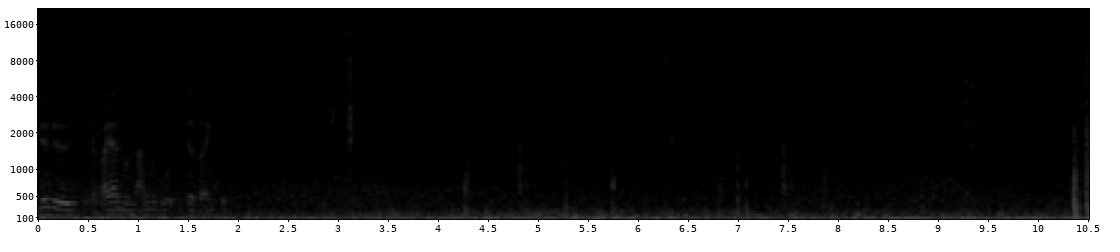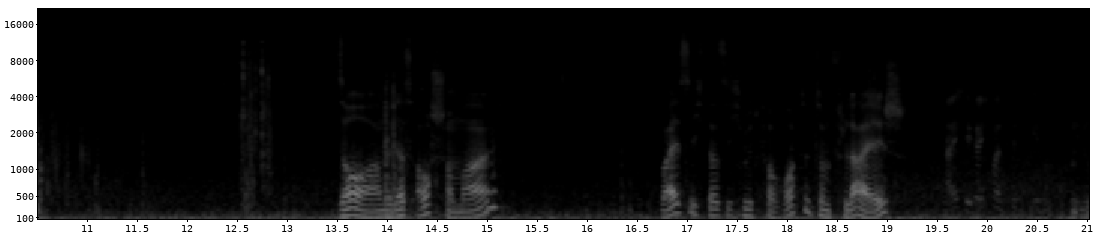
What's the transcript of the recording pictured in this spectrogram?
Nö, nö, ich war ja nur ein Angebot, hätte sein können. So, haben wir das auch schon mal. Weiß ich, dass ich mit verrottetem Fleisch. Kann ich dir gleich mal einen Tipp geben, den du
